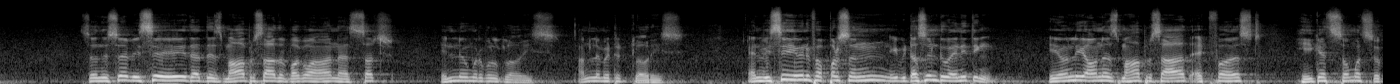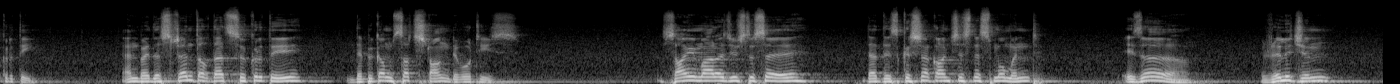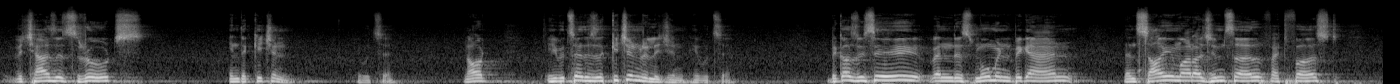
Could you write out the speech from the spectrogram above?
So in this way we see that this Mahaprasad of Bhagavan has such innumerable glories, unlimited glories. And we see even if a person, if he doesn't do anything, he only honors Mahaprasad at first, he gets so much Sukriti. And by the strength of that Sukriti, they become such strong devotees. Swami Maharaj used to say that this Krishna consciousness movement is a religion which has its roots in the kitchen, he would say. Not, he would say this is a kitchen religion, he would say. Because we see when this movement began, then Swami Maharaj himself at first,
